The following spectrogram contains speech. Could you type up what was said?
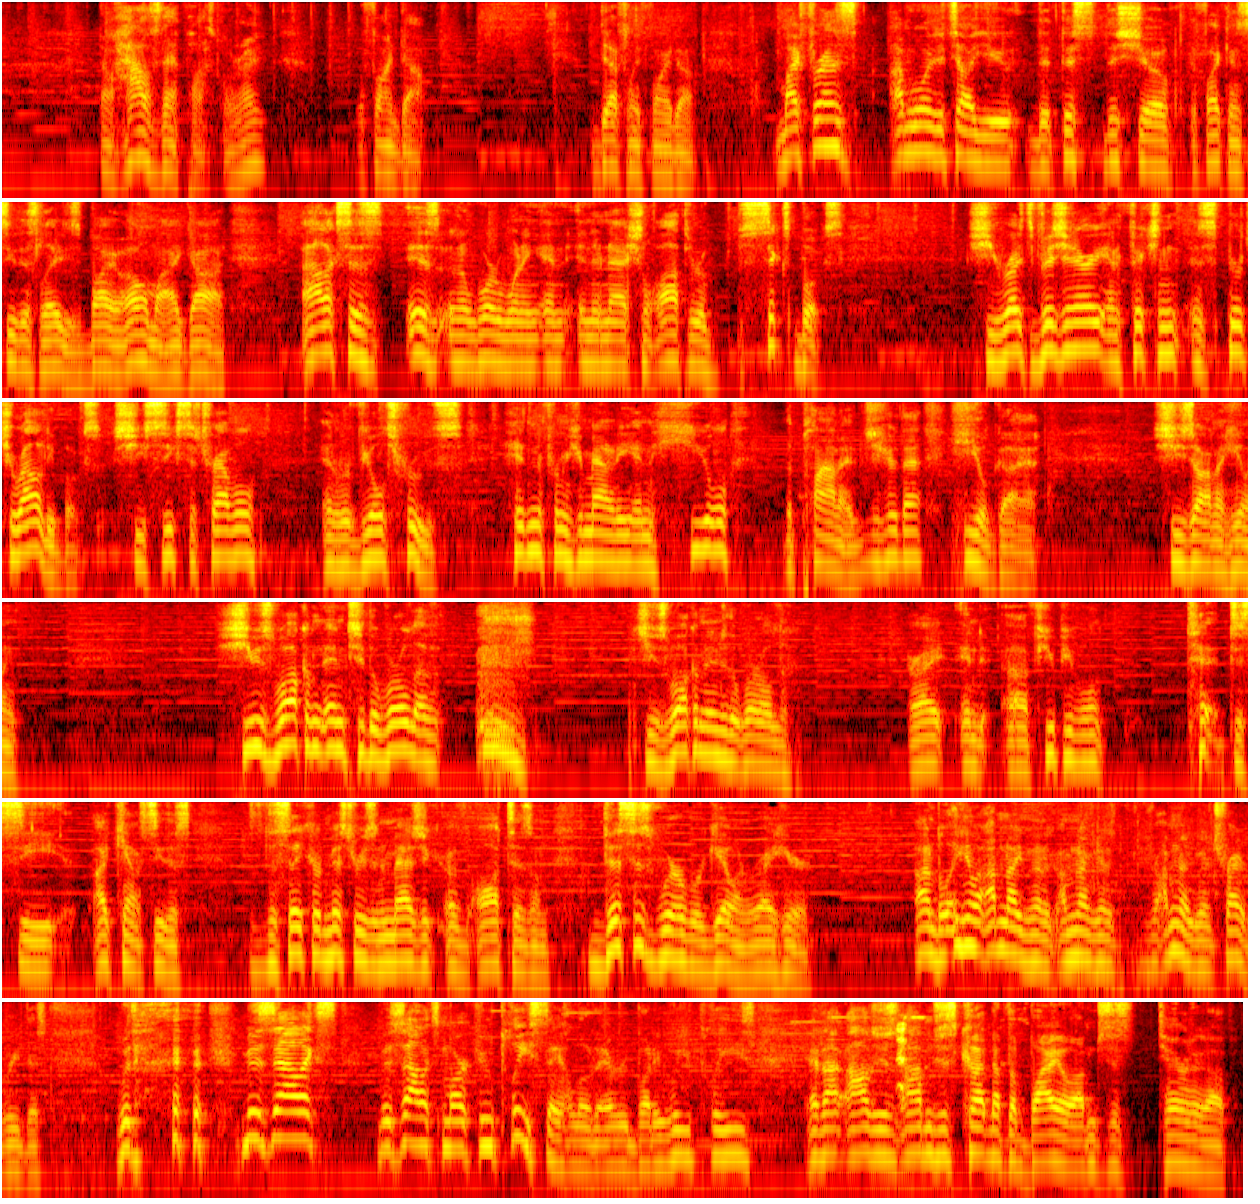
now how's that possible right we'll find out definitely find out my friends i'm going to tell you that this this show if i can see this lady's bio oh my god alex is is an award-winning and international author of six books she writes visionary and fiction and spirituality books. She seeks to travel and reveal truths hidden from humanity and heal the planet. Did you hear that? Heal Gaia. She's on a healing. She was welcomed into the world of. she was welcomed into the world, right? And a few people t- to see. I can't see this. The sacred mysteries and magic of autism. This is where we're going right here. Unbelievable. You know what? I'm not even gonna. I'm not gonna. I'm not gonna try to read this. With Miss Alex, Miss Alex Marcoux, please say hello to everybody, will you please? And I, I'll just. I'm just cutting up the bio. I'm just tearing it up.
